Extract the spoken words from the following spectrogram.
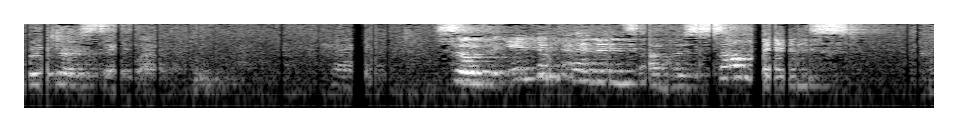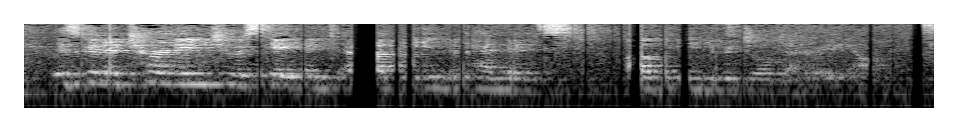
which are cyclic. Okay. So the independence of the summands is going to turn into a statement about the independence of the individual generating elements.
